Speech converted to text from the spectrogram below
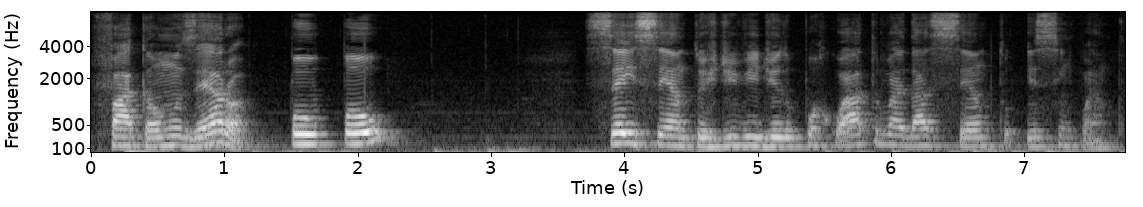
Facão no zero, ó, pou, pou. 600 dividido por 4 vai dar 150.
